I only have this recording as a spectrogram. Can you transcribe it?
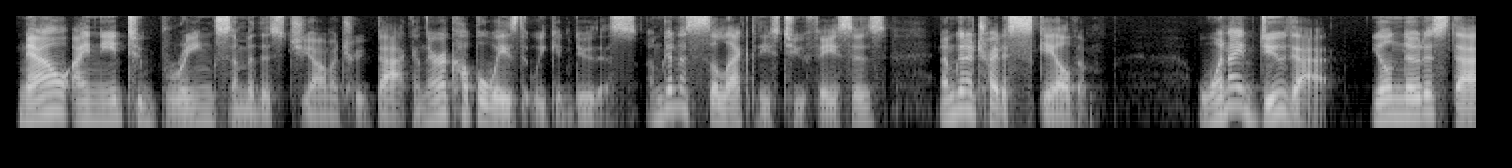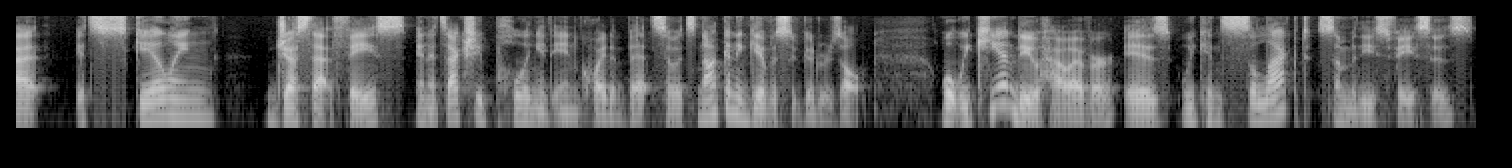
Now I need to bring some of this geometry back, and there are a couple ways that we can do this. I'm going to select these two faces, and I'm going to try to scale them. When I do that, you'll notice that it's scaling just that face, and it's actually pulling it in quite a bit. So it's not going to give us a good result. What we can do, however, is we can select some of these faces,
